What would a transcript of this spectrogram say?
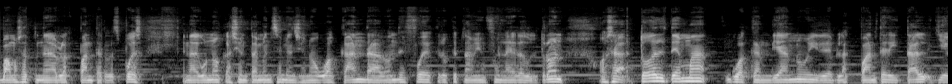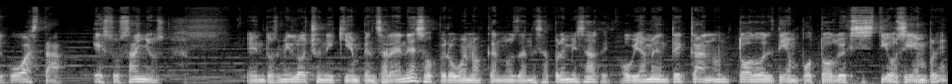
vamos a tener a Black Panther después. En alguna ocasión también se mencionó Wakanda. ¿Dónde fue? Creo que también fue en la era de Ultron. O sea, todo el tema wakandiano y de Black Panther y tal llegó hasta esos años. En 2008 ni quien pensara en eso, pero bueno, acá nos dan esa premisa de, obviamente, canon, todo el tiempo, todo existió siempre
